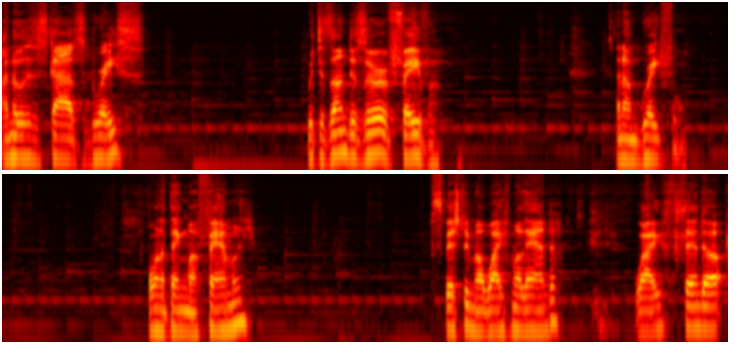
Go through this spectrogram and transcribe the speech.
I know this is God's grace. which is undeserved favor. And I'm grateful. I want to thank my family, especially my wife, Melanda. Wife, stand up.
